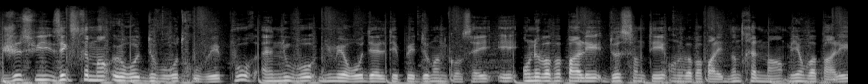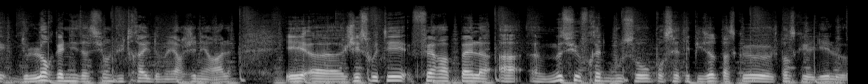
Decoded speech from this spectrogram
Je suis extrêmement heureux de vous retrouver pour un nouveau numéro DLTP Demande Conseil et on ne va pas parler de santé, on ne va pas parler d'entraînement, mais on va parler de l'organisation du trail de manière générale. Et euh, j'ai souhaité faire appel à euh, Monsieur Fred Bousseau pour cet épisode parce que je pense qu'il est le,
